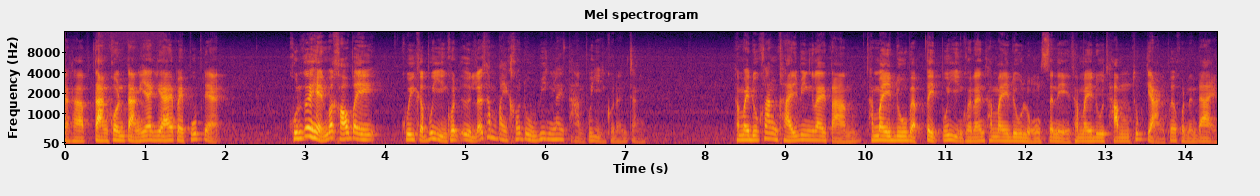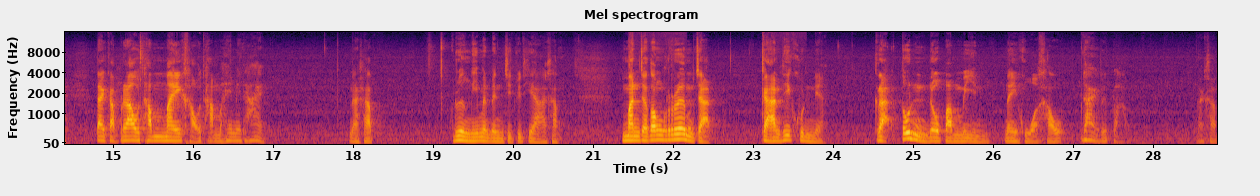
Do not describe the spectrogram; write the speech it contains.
นะครับ ต่างคนต่างแยกย้ายไปปุ๊บเนี่ย คุณก็เห็นว่าเขาไปคุยกับผู้หญิงคนอื่น แล้วทำไมเขาดูวิ่งไล่ตามผู้หญิงคนนั้นจัง ทำไมดูคลั่งไคล้วิ่งไล่ตามทำไมดูแบบติดผู้หญิงคนนั้นทำไมดูหลงเสน่ห์ทำไมดูทำทุกอย่างเพื่อคนนั้นได้ แต่กับเราทำไมเขาทำให้ไม่ได้นะครับ เรื่องนี้มันเป็นจิตวิทยาครับ มันจะต้องเริ่มจากการที่คุณเนี่ยกระตุ้นโดปามีนในหัวเขาได้หรือเปล่านะครับ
